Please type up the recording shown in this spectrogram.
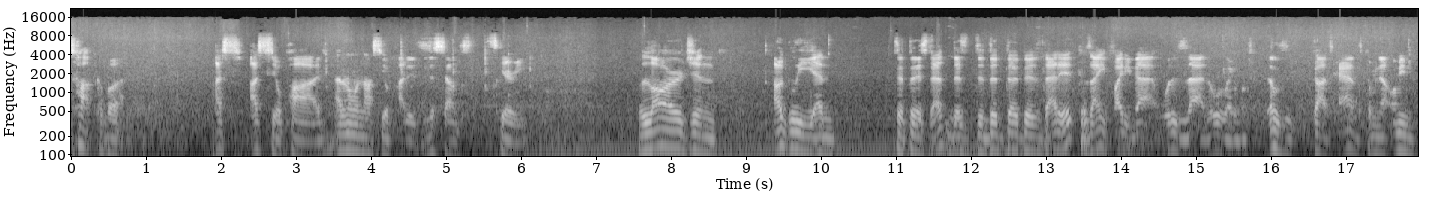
Talk of a os osteopod. I don't know what an osteopod is, it just sounds scary. Large and ugly and is that is, is that it? Because I ain't fighting that. What is that? That looks like a bunch of that was God's hands coming out. I mean,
